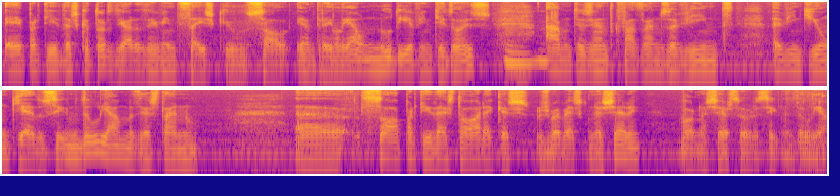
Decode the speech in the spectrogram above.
é a partir das 14 horas e 26 que o Sol entra em Leão, no dia 22. Uhum. Há muita gente que faz anos a 20, a 21, que é do signo de Leão, mas este ano, uh, só a partir desta hora é que as, os bebés que nascerem vão nascer sobre o signo de Leão.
